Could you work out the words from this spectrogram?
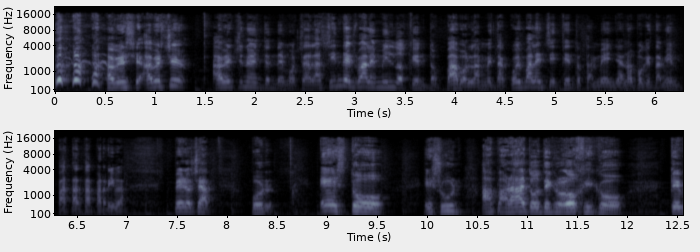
a ver si, a ver si, a ver si nos entendemos. O sea, las Index valen 1200 pavos, las MetaQuest valen 600 también, ya no, porque también patata para arriba. Pero, o sea, por esto es un aparato tecnológico que,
